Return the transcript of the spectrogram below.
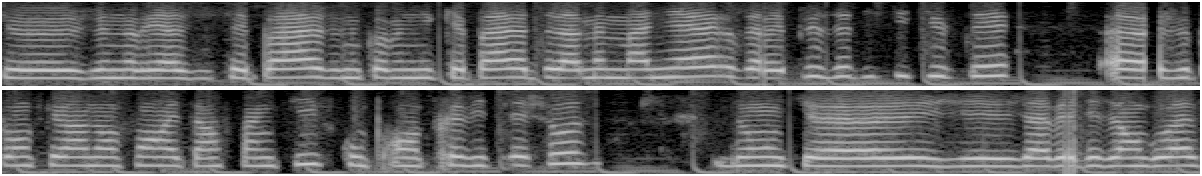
que je ne réagissais pas, je ne communiquais pas de la même manière, j'avais plus de difficultés. Euh, je pense qu'un enfant est instinctif, comprend très vite les choses. Donc, euh, j'avais des angoisses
